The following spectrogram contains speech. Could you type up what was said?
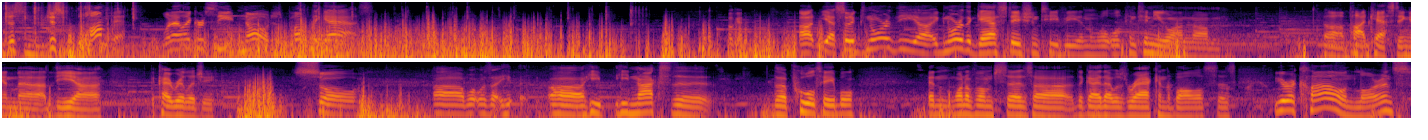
Just just pump it. Would I like a receipt? No, just pump the gas. Okay. Uh, yeah. So ignore the uh, ignore the gas station TV, and we'll, we'll continue on um, uh, podcasting and uh, the uh, the chirology. So, uh, what was that? He, uh, he he knocks the the pool table, and one of them says, uh, the guy that was racking the ball says, "You're a clown, Lawrence."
